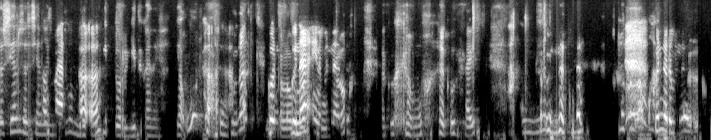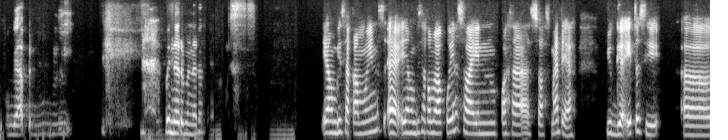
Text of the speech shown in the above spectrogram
sosial sosial media itu memberikan uh-uh. fitur gitu kan ya. Ya udah aku gunakan. Gun- Kalau gunain, bener. goblok, Aku kamu aku hide, aku mute. Bener, bener, bener, aku nggak peduli. bener, bener. Yang bisa kamuin, eh, yang bisa kamu lakuin selain puasa sosmed ya, juga itu sih eh,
